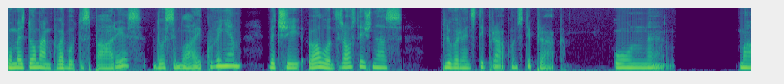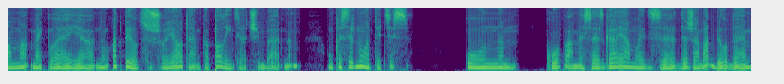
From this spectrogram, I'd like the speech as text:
un mēs domājam, ka varbūt tas pāries, dosim laiku viņam, bet šī valodas raustīšanās kļuva arvien stiprāka un stiprāka. Un e, mamma meklēja nu, atbildes uz šo jautājumu, kā palīdzēt šim bērnam un kas ir noticis. Un e, kopā mēs aizgājām līdz e, dažām atbildēm,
